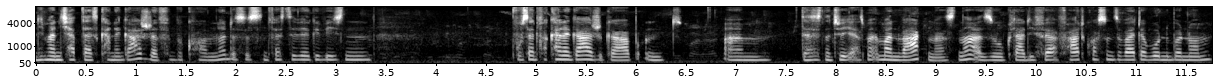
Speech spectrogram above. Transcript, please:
und ich meine, ich habe da jetzt keine Gage dafür bekommen. Ne? Das ist ein Festival gewesen, wo es einfach keine Gage gab. Und ähm, das ist natürlich erstmal immer ein Wagnis. Ne? Also klar, die Fahrtkosten und so weiter wurden übernommen.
